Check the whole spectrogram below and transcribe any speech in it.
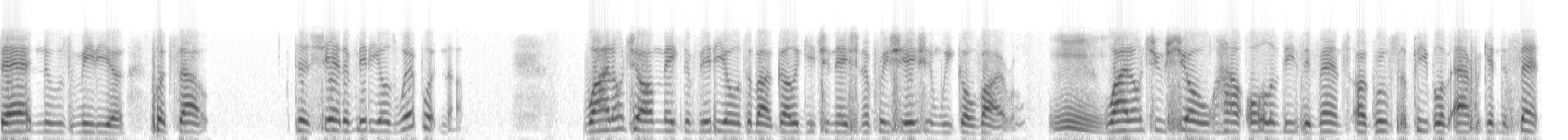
bad news media puts out to share the videos we're putting up. Why don't y'all make the videos about Gullah Geechee Nation Appreciation Week go viral? Mm. Why don't you show how all of these events are groups of people of African descent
